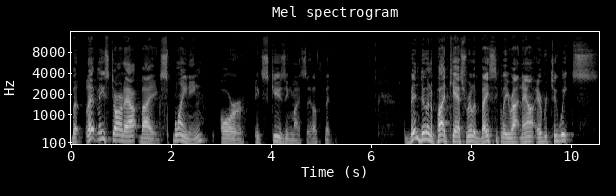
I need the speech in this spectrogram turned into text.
But let me start out by explaining or excusing myself. But I've been doing a podcast really basically right now every two weeks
